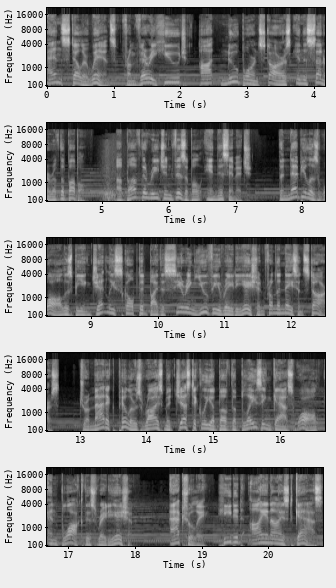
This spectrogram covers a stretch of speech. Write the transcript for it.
and stellar winds from very huge, hot, newborn stars in the center of the bubble, above the region visible in this image. The nebula's wall is being gently sculpted by the searing UV radiation from the nascent stars. Dramatic pillars rise majestically above the blazing gas wall and block this radiation. Actually, heated ionized gas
